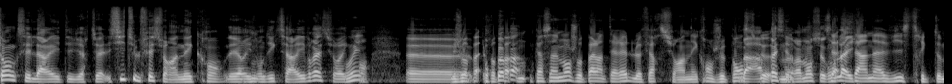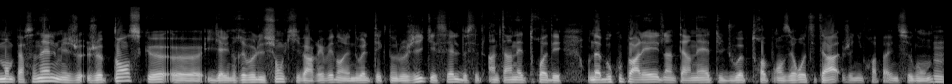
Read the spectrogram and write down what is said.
tant que c'est de la réalité virtuelle, si tu le fais sur un écran, d'ailleurs ils mhm. ont dit que ça arriverait sur écran. Euh, je vois pas, personnellement, je vois pas l'intérêt de le faire sur un écran. Je pense bah, après, c'est vraiment second C'est un avis strictement personnel, mais je, pense que euh, il y a une révolution qui va arriver dans les nouvelles technologies, qui est celle de cet Internet 3D. On a beaucoup parlé de l'Internet, du Web 3.0, etc. Je n'y crois pas une seconde. Hmm.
